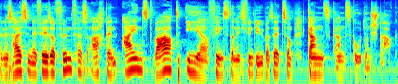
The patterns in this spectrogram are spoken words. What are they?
Denn es heißt in Epheser 5, Vers 8, denn einst wart ihr Finsternis. Ich finde die Übersetzung ganz, ganz gut und stark.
